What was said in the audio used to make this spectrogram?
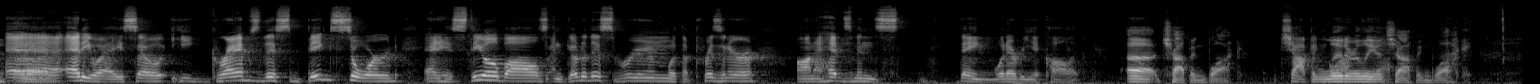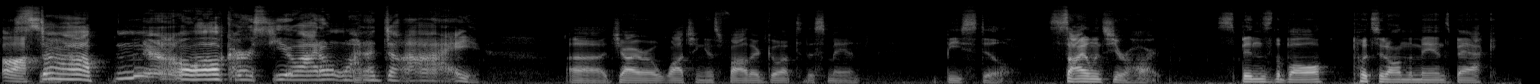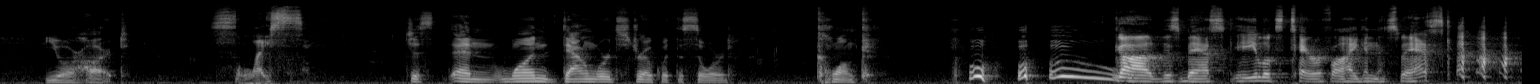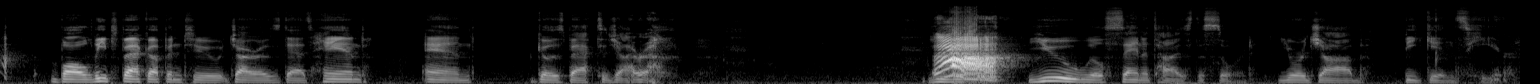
Uh, anyway, so he grabs this big sword and his steel balls and go to this room with a prisoner on a headsman's thing, whatever you call it, Uh, chopping block. chopping. block, Literally yeah. a chopping block. awesome. Stop! No, I'll curse you. I don't want to die. Uh, Gyro watching his father go up to this man. Be still. Silence your heart. Spins the ball, puts it on the man's back. Your heart. Slice. Just and one downward stroke with the sword. Clunk. Ooh, ooh, ooh. God, this mask. He looks terrifying in this mask. Ball leaps back up into Gyro's dad's hand and goes back to Gyro. ah! You will sanitize the sword. Your job begins here.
